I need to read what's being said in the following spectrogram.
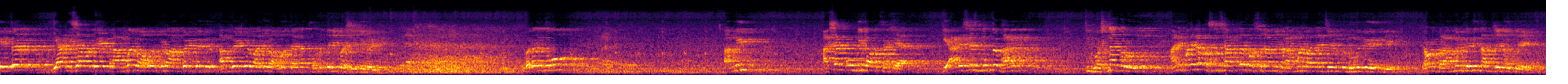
एक तर या देशामध्ये ब्राह्मण व्हावं किंवा आंबेडकर आंबेडकरवादी व्हावं त्यांना थोडं तरी प्रसिद्धी मिळते परंतु आम्ही अशा कोणती गावासाठी की आर एस एस मुक्त भारत ची घोषणा करू आणि पहिल्यापासून शहात्तरपासून आम्ही ब्राह्मणवाद्यांची भूमिका घेतली. त्यामुळे ब्राह्मण कधीच आमचे नव्हते.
